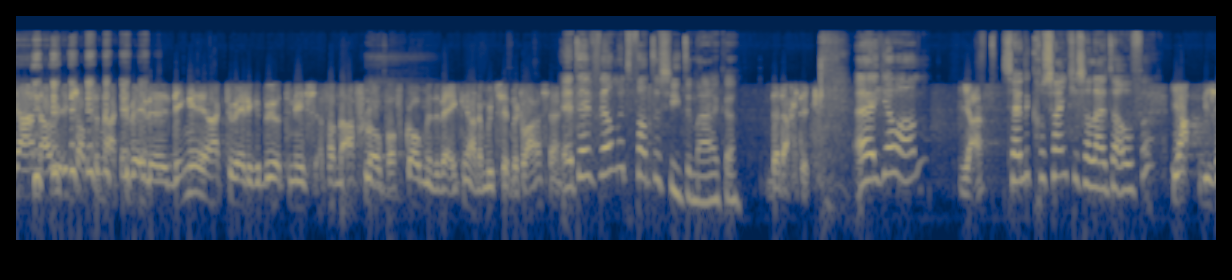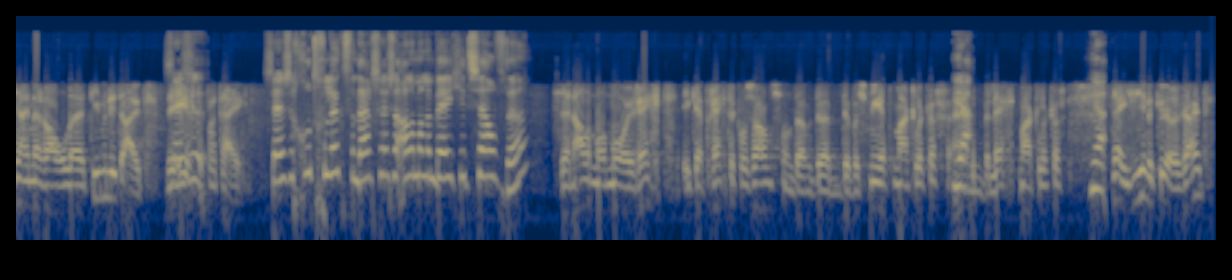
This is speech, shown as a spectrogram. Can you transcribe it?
Ja, nou, ik zat een actuele dingen, een actuele gebeurtenis van de afgelopen of komende week. Nou, dan moet Sinterklaas zijn. Het heeft wel met fantasie te maken. Dat dacht ik. Eh, Johan, Ja. zijn de croissantjes al uit de oven? Ja, die zijn er al eh, tien minuten uit. De Zijn eerste ze- partij. Zijn ze goed gelukt? Vandaag zijn ze allemaal een beetje hetzelfde. Ze zijn allemaal mooi recht. Ik heb rechte croissants, want dat, besmeert makkelijker Ja. en belegt makkelijker. Ja. Nee, ze zien er keurig uit. Ik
